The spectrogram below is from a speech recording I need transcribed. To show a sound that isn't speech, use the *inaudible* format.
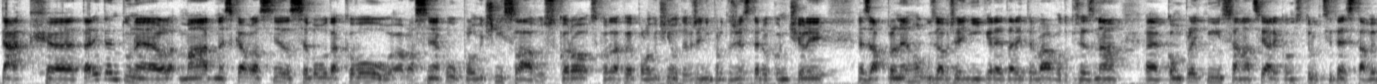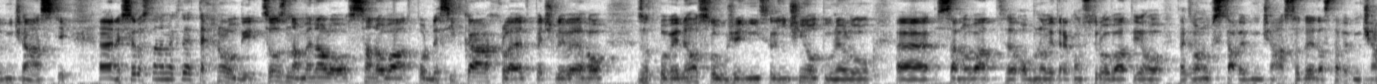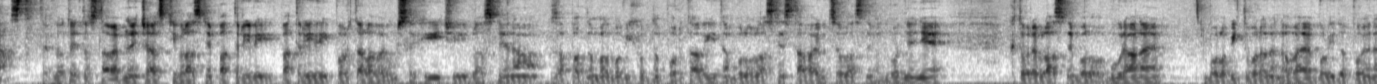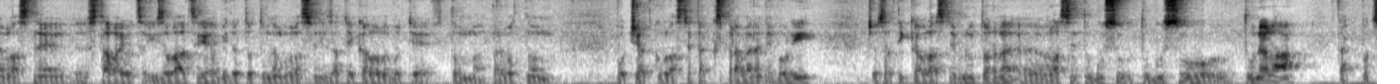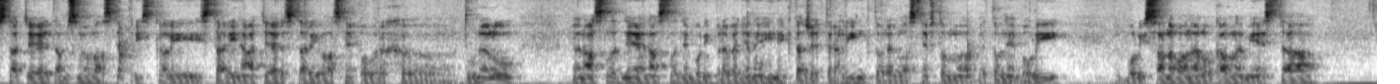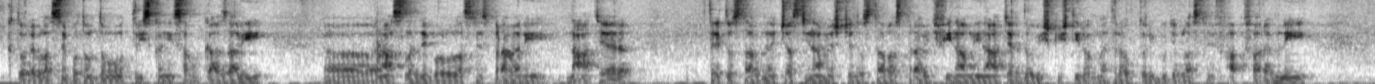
Tak, eh, tady ten tunel má dneska vlastně za sebou takovou eh, vlastně nějakou poloviční slávu, skoro, skoro takové poloviční otevření, protože jste dokončili za plného uzavření, které tady trvá od března, eh, kompletní sanaci a rekonstrukci té stavební části. Než se dostaneme k té technologii, co znamenalo sanovat po desítkách let pečlivého zodpovědného sloužení silničního tunelu, sanovat, obnovit, rekonstruovat jeho takzvanou stavební část. Co to je ta stavební část? Tak do této stavebné části vlastně patrili, patrili portálové úseky, či vlastne na západnom alebo východnom portáli, tam bolo vlastne stávajúce vlastne odvodnenie, ktoré vlastne bolo obúrané, bolo vytvorené nové, boli dopojené vlastne stávajúce izolácie, aby do toho tunelu vlastne nezatekalo, lebo tie v tom prvotnom počiatku vlastne tak spravené neboli. Čo sa týka vlastne vnútorné, e, vlastne tubusu, tubusu tunela, tak v podstate tam sme vlastne triskali starý náter, starý vlastne povrch e, tunelu. Následne, následne boli prevedené inektáže trhlín, ktoré vlastne v tom betóne boli. Boli sanované lokálne miesta, ktoré vlastne po tomto triskaní sa ukázali. E, následne bol vlastne spravený náter. V tejto stavebnej časti nám ešte zostáva spraviť finálny náter do výšky 4 metrov, ktorý bude vlastne farebný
